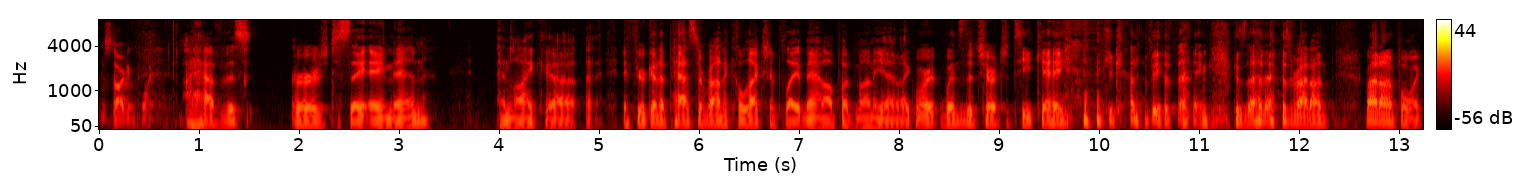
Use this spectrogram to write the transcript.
the starting point. I have this urge to say amen. And like, uh, if you're gonna pass around a collection plate, man, I'll put money in. Like, where, when's the Church of TK gonna be a thing? Because that, that was right on, right on point.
